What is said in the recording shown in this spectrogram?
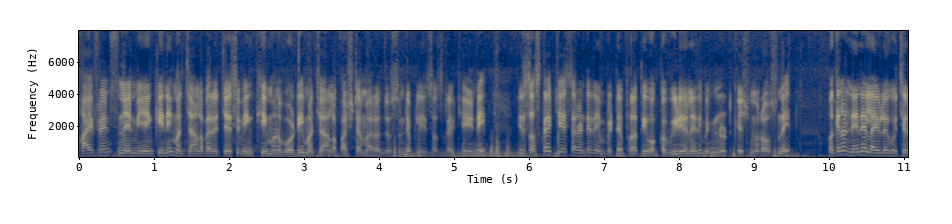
హాయ్ ఫ్రెండ్స్ నేను మీ వెంకీని. మన ఛానల్ పేరు వచ్చేసి వెంకీ మనబోటి. మన ఛానల్ ఫస్ట్ టైం ఎవరైనా చూస్తుంటే ప్లీజ్ సబ్స్క్రైబ్ చేయండి. మీరు సబ్స్క్రైబ్ చేశారంటే నేను పెట్టే ప్రతి ఒక్క వీడియో అనేది మీకు నోటిఫికేషన్ వస్తుంది. ఓకేనా నేనే లైవ్లోకి వచ్చిన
